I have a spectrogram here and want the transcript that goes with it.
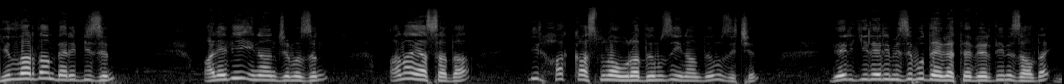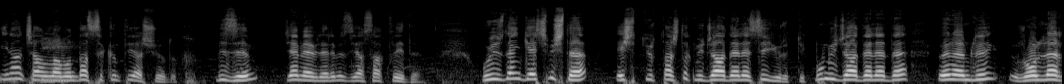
Yıllardan beri bizim Alevi inancımızın anayasada bir hak gaspına uğradığımızı inandığımız için vergilerimizi bu devlete verdiğimiz halde inanç anlamında sıkıntı yaşıyorduk. Bizim cemevlerimiz yasaklıydı. Bu yüzden geçmişte eşit yurttaşlık mücadelesi yürüttük. Bu mücadelede önemli roller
